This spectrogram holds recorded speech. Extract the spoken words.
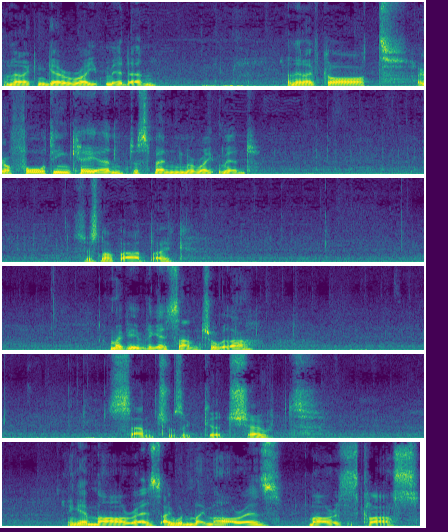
And then I can get a right mid. And then I've got I got 14k in to spend on a right mid. So it's not bad like. I might be able to get Sancho with that. Sancho's a good shout. And get Mahrez. I wouldn't mind Mahrez. Mahrez is class.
